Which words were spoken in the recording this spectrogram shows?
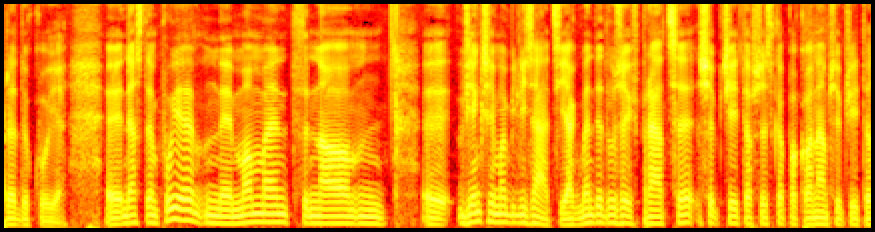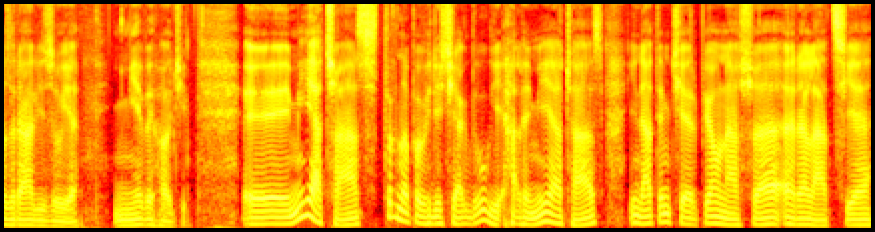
redukuje. E, następuje moment no, większej mobilizacji. Jak będę dłużej w pracy, szybciej to wszystko pokonam, szybciej to zrealizuję. Nie wychodzi. Mija czas, trudno powiedzieć jak długi, ale mija czas i na tym cierpią nasze relacje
